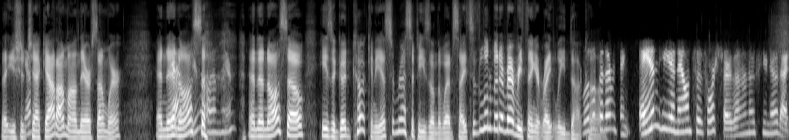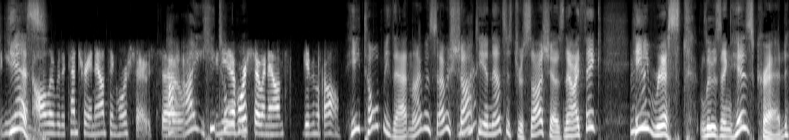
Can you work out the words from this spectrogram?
that you should Yep. check out. I'm on there somewhere. And then yeah, also, you're on there. and then also, he's a good cook, and he has some recipes on the website. So there's a little bit of everything at rightlead.com. A little bit of everything. And he announces horse shows. I don't know if you know that. He's Yes. been all over the country announcing horse shows. So I, I, he if you need a horse show announced, give him a call. He told me that, and I was I was shocked Mm-hmm. he announced his dressage shows. Now I think he risked losing his cred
